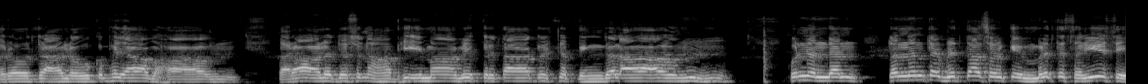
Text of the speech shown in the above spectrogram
रौद्रालोक भयावहा कराल दशना भीमा विकृता कृष्ण पिंगला कुनंदन तदनंतर वृत्तासुर के मृत शरीर से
